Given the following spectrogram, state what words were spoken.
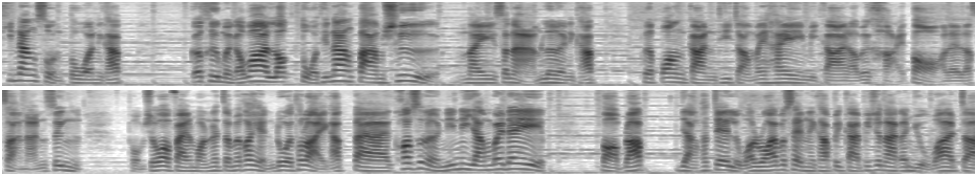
ที่นั่งส่วนตัวนี่ครับ ก็คือเหมือนกับว่าล็อกตั๋วที่นั่งตามชื่อในสนามเลยนะครับ เพื่อป้องกันที่จะไม่ให้มีการเอาไปขายต่ออะไรลักษณะนั้น ซึ่งผมเชื่อว่าแฟนบอลน่าจะไม่ค่อยเห็นด้วยเท่าไหร่ครับ แต่ข้อเสนอนี้นี่ยังไม่ได้ตอบรับ อย่างชัดเจนหรือว่า100%นต์นะครับเป็นการพิจารณากันอยู่ว่าจะ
